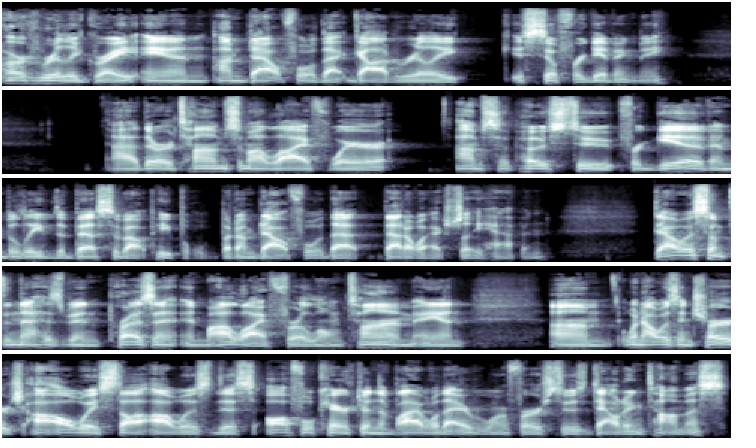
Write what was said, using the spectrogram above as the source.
are really great and I'm doubtful that God really is still forgiving me. Uh, there are times in my life where I'm supposed to forgive and believe the best about people, but I'm doubtful that that'll actually happen. Doubt is something that has been present in my life for a long time. And um, when I was in church, I always thought I was this awful character in the Bible that everyone refers to as doubting Thomas.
